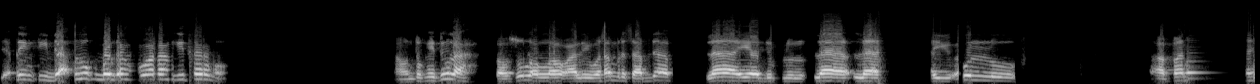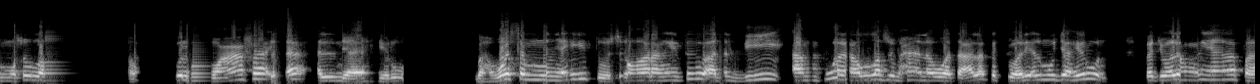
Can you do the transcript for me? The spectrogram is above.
Ya, paling tidak malu kepada orang sekitarmu. Nah, untuk itulah Rasulullah alaihi wasallam bersabda la yadul la la kullu apa Rasulullah mu'afa ila al-jahiru bahwa semuanya itu seorang itu ada diampuni oleh Allah Subhanahu wa taala kecuali al-mujahirun kecuali orang yang apa?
